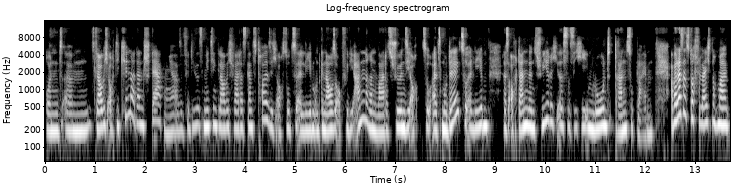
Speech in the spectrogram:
Und ähm, glaube ich, auch die Kinder dann stärken. Ja? Also für dieses Mädchen, glaube ich, war das ganz toll, sich auch so zu erleben. Und genauso auch für die anderen war das schön, sie auch so als Modell zu erleben, dass auch dann, wenn es schwierig ist, es sich eben lohnt, dran zu bleiben. Aber lass uns doch vielleicht nochmal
